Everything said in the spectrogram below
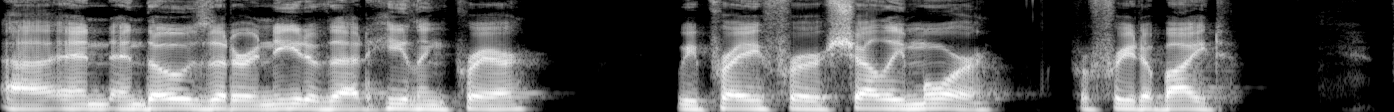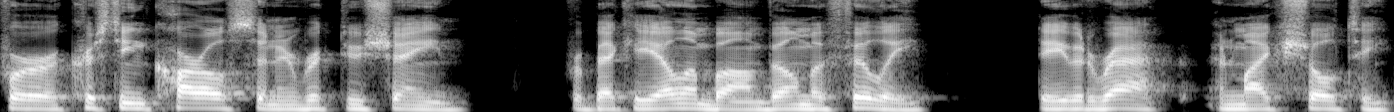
uh, and, and those that are in need of that healing prayer. We pray for Shelley Moore, for Frida Bite, for Christine Carlson and Rick Duchesne, for Becky Ellenbaum, Velma Philly, David Rapp, and Mike Schulte,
